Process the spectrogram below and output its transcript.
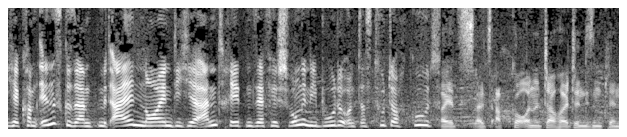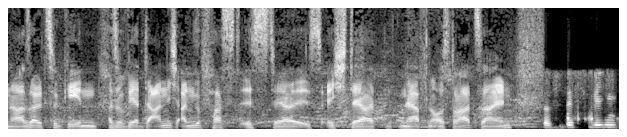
Hier kommt insgesamt mit allen Neuen, die hier antreten, sehr viel Schwung in die Bude und das tut doch gut. Jetzt als Abgeordneter heute in diesen Plenarsaal zu gehen, also wer da nicht angefasst ist, der ist echt, der hat Nerven aus Drahtseilen. Dass deswegen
